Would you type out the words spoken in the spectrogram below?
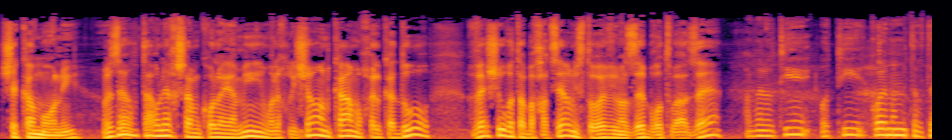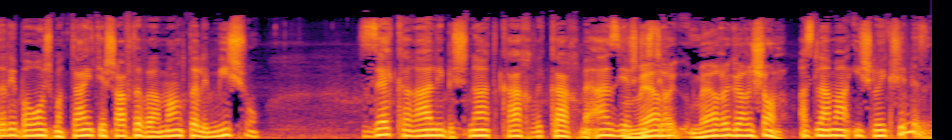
שכמוני, וזהו, אתה הולך שם כל הימים, הולך לישון, קם, אוכל כדור, ושוב אתה בחצר, מסתובב עם הזברות והזה. אבל אותי, אותי כל הזמן מטרטר לי בראש, מתי התיישבת ואמרת למישהו, זה קרה לי בשנת כך וכך, מאז יש לי... מהרג... מהרגע הראשון. אז למה האיש לא הקשיב לזה?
